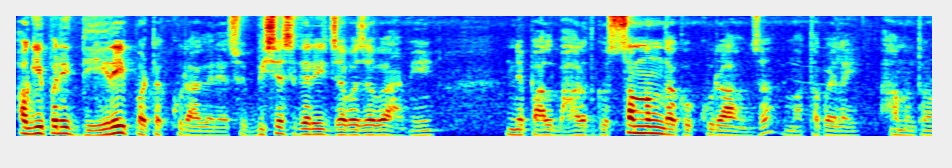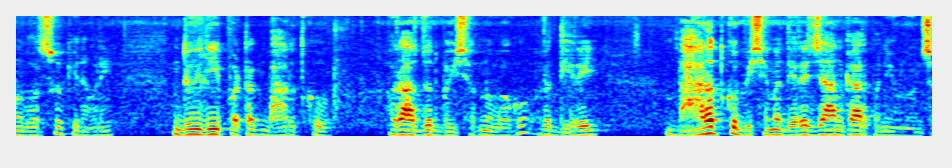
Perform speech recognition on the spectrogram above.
अघि पनि धेरै पटक कुरा गरेको छु। विशेष गरी जब जब हामी नेपाल भारतको सम्बन्धको कुरा हुन्छ म तपाईँलाई आमन्त्रण गर्छु किनभने दुई दुई पटक भारतको राजदूत भइसक्नु भएको र धेरै भारतको विषयमा धेरै जानकार पनि हुनुहुन्छ।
